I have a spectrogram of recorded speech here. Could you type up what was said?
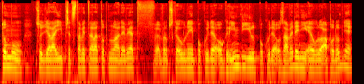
tomu, co dělají představitelé TOP 09 v Evropské unii, pokud jde o Green Deal, pokud jde o zavedení euro a podobně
